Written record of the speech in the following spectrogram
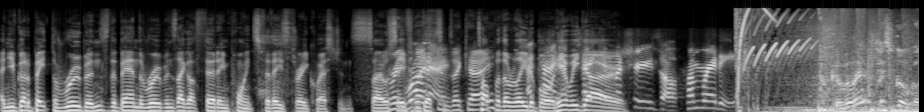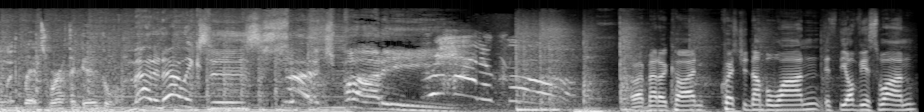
and you've got to beat the Rubens, the band the Rubens. They got thirteen points for these three questions. So we'll Three see if we get questions, to okay? top of the leaderboard. Okay, Here I'm we go. my shoes off. I'm ready. Google it. Let's Google it. It's worth a Google. Matt and Alex's Search Party. All right, Matt Okine. Question number one. It's the obvious one.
